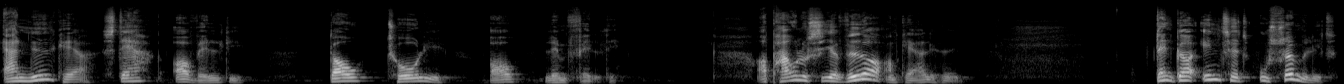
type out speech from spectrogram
Er nedkær, stærk og vældig, dog tålig og lemfældig. Og Paulus siger videre om kærligheden. Den gør intet usømmeligt,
